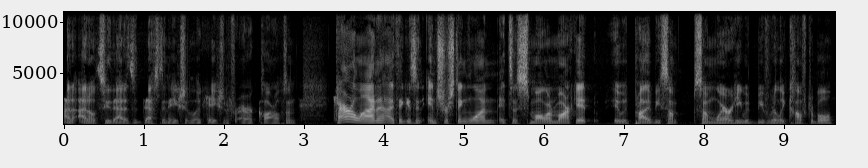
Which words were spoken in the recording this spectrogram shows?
I, I don't see that as a destination location for Erik Karlsson. Carolina, I think, is an interesting one. It's a smaller market. It would probably be some somewhere he would be really comfortable.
